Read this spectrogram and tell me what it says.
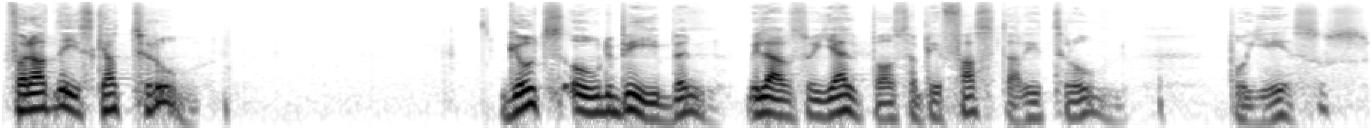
För att ni ska tro. Guds ord, Bibeln, vill alltså hjälpa oss att bli fastare i tron på Jesus.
